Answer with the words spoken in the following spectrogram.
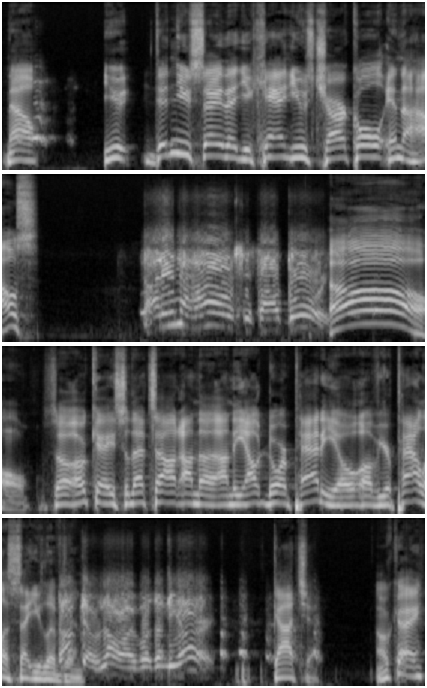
Now, you didn't you say that you can't use charcoal in the house? Not in the house, it's outdoors. Oh, so okay, so that's out on the on the outdoor patio of your palace that you lived in. Doctor, no, it was in the yard. Gotcha. Okay.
